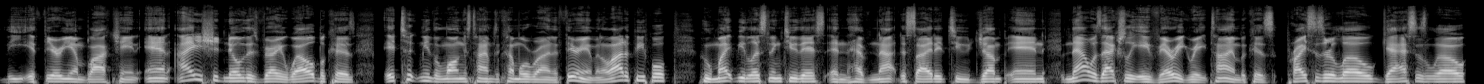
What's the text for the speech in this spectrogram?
the Ethereum blockchain. And I should know this very well because it took me the longest time to come over on Ethereum. And a lot of people who might be listening to this and have not decided to jump in, now is actually a very great time because prices are low, gas is low.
